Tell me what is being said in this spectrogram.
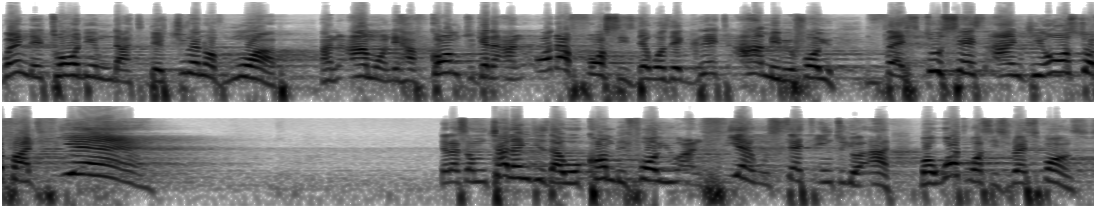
When they told him that the children of Moab and Ammon they have come together and other forces, there was a great army before you. Verse 2 says, And Jehoshaphat fear. There are some challenges that will come before you, and fear will set into your heart. But what was his response?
